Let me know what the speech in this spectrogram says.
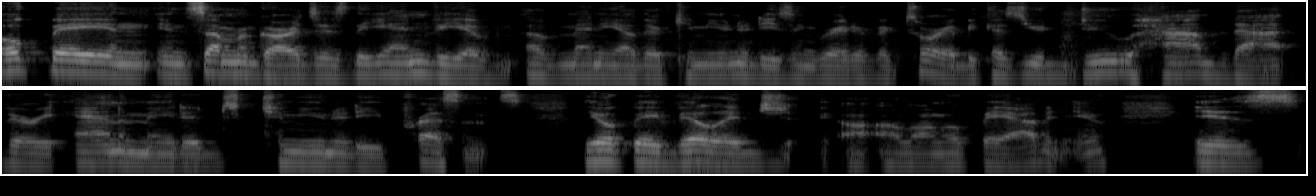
Oak Bay, in, in some regards, is the envy of, of many other communities in Greater Victoria because you do have that very animated community presence. The Oak Bay Village uh, along Oak Bay Avenue is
